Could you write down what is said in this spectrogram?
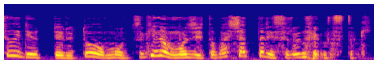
急いで打ってると、もう次の文字飛ばしちゃったりするのよ、打つとき。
